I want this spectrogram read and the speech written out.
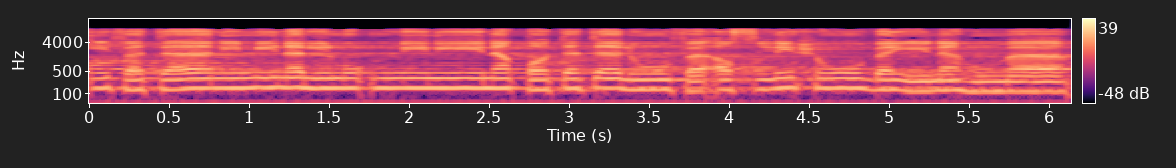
طائفتان من المؤمنين اقتتلوا فأصلحوا بينهما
